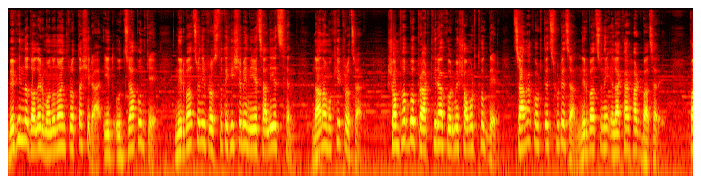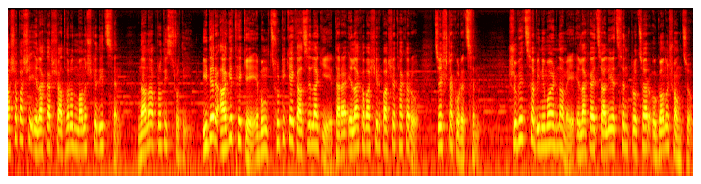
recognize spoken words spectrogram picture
বিভিন্ন দলের মনোনয়ন প্রত্যাশীরা ঈদ উদযাপনকে নির্বাচনী প্রস্তুতি হিসেবে নিয়ে চালিয়েছেন নানামুখী প্রচার। সম্ভাব্য প্রার্থীরা, কর্মী সমর্থকদের চাঙা করতে ছুটে যান নির্বাচনী এলাকার হাট বাজারে পাশাপাশি এলাকার সাধারণ মানুষকে দিচ্ছেন নানা প্রতিশ্রুতি। ঈদের আগে থেকে এবং ছুটিকে কাজে লাগিয়ে তারা এলাকাবাসীর পাশে থাকারও চেষ্টা করেছেন। শুভেচ্ছা বিনিময়ের নামে এলাকায় চালিয়েছেন প্রচার ও গণসংযোগ।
